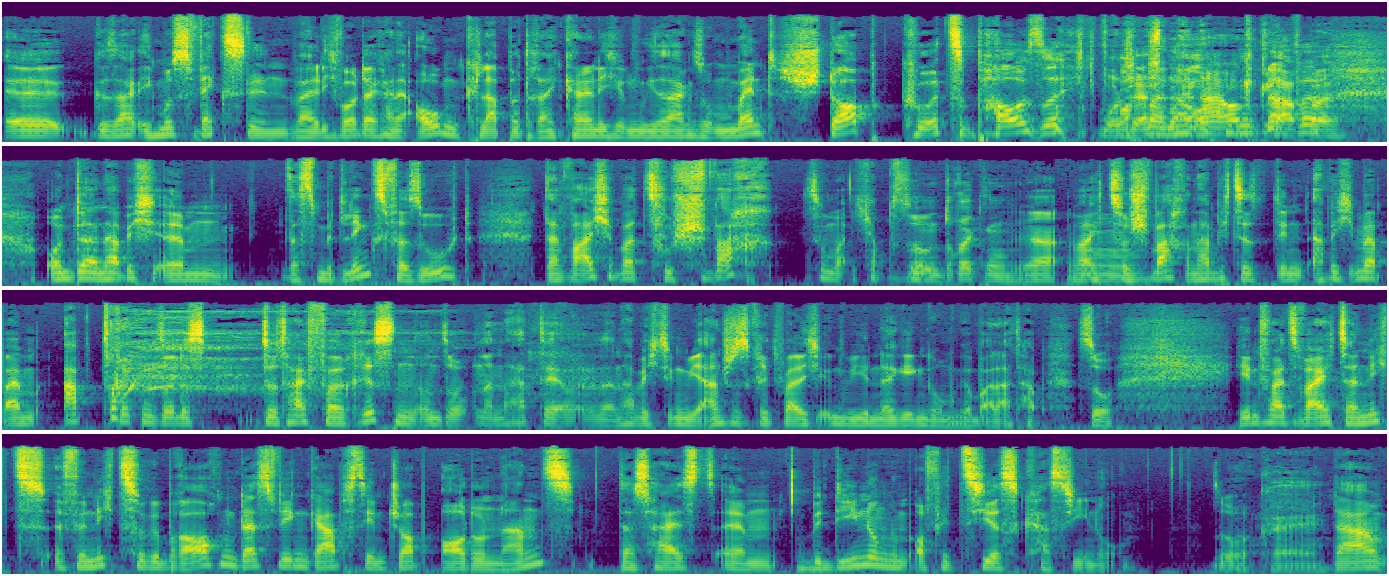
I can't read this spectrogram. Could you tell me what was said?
äh, gesagt, ich muss wechseln, weil ich wollte ja keine Augenklappe dran. Ich kann ja nicht irgendwie sagen, so, Moment, stopp, kurze Pause, ich brauche eine Augenklappe. Augenklappe. Und dann habe ich ähm, das mit links versucht. Da war ich aber zu schwach. Ich habe so Zum Drücken. Ja, war ich Mhm. zu schwach und habe ich das, den habe ich immer beim Abdrücken so das total verrissen und so. Und dann hat der, dann habe ich irgendwie Anschluss gekriegt, weil ich irgendwie in der Gegend rumgeballert habe. So, jedenfalls war ich da nichts für nichts zu gebrauchen. Deswegen gab es den Job Ordonnanz. Das heißt ähm, Bedienung im Offizierscasino. So, Okay. da,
